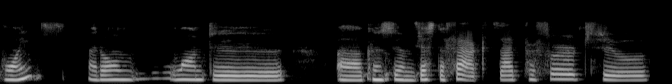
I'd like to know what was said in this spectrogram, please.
points. I don't want to uh, consume just the facts. I prefer to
